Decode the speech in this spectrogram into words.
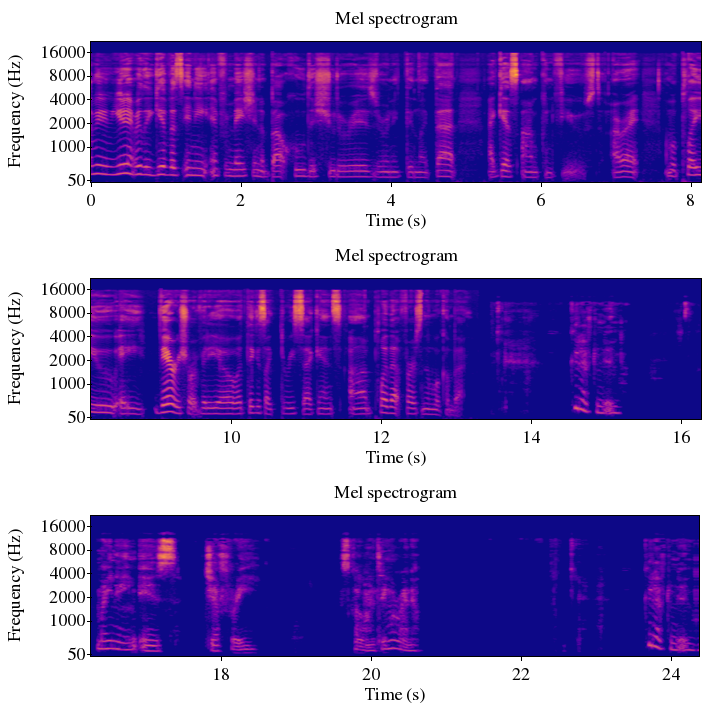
I mean, you didn't really give us any information about who the shooter is or anything like that. I guess I'm confused. All right. I'm going to play you a very short video. I think it's like three seconds. Um, play that first and then we'll come back. Good afternoon. My name is Jeffrey Escalante Moreno. Good afternoon.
